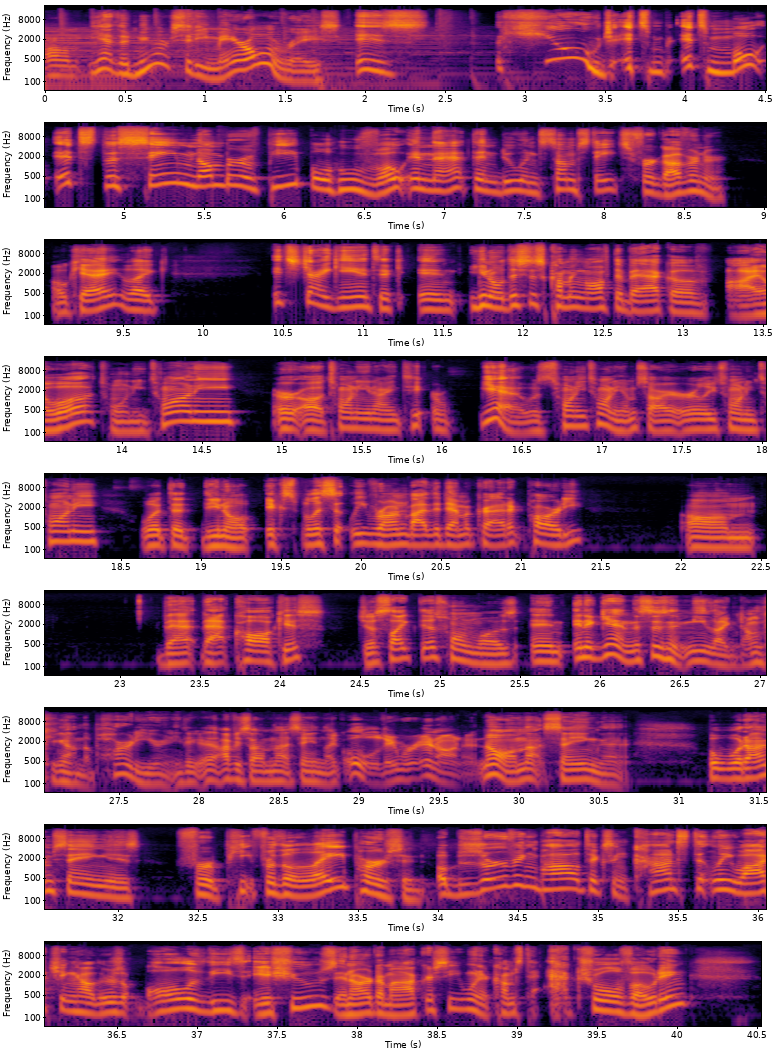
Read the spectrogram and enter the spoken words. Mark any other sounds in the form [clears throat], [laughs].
Um. Yeah, the New York City mayoral race is huge. It's it's mo it's the same number of people who vote in that than do in some states for governor. Okay, like it's gigantic, and you know this is coming off the back of Iowa 2020 or uh 2019 or yeah it was 2020. I'm sorry, early 2020 with the you know explicitly run by the Democratic Party. Um, that that caucus just like this one was. And and again, this isn't me like dunking on the party or anything. Obviously, I'm not saying like, oh, they were in on it. No, I'm not saying that. But what I'm saying is for pe- for the layperson observing politics and constantly watching how there's all of these issues in our democracy when it comes to actual voting.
